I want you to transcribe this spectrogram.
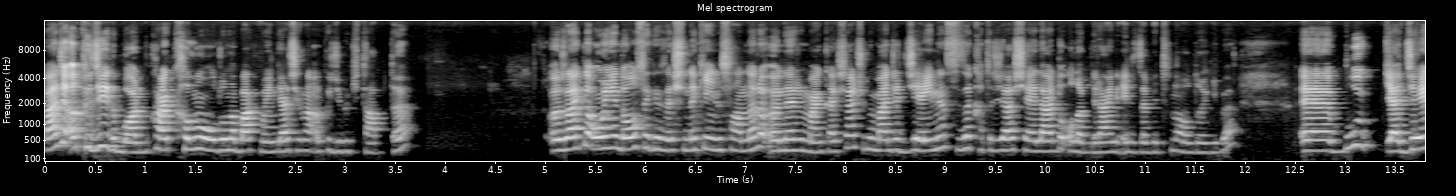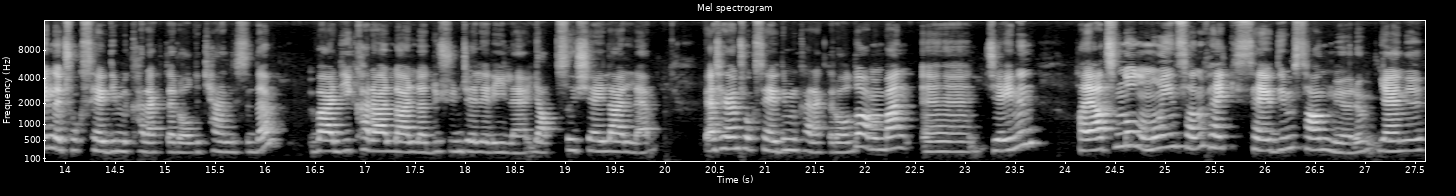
bence akıcıydı bu arada. Bu kadar kalın olduğuna bakmayın. Gerçekten akıcı bir kitaptı. Özellikle 17-18 yaşındaki insanlara öneririm arkadaşlar. Çünkü bence Jane'in size katacağı şeyler de olabilir. Aynı Elizabeth'in olduğu gibi. Ee, bu ya Jane de çok sevdiğim bir karakter oldu kendisi de. Verdiği kararlarla, düşünceleriyle, yaptığı şeylerle. Gerçekten çok sevdiğim bir karakter oldu ama ben e, Jane'in hayatında olan o insanı pek sevdiğimi sanmıyorum. Yani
